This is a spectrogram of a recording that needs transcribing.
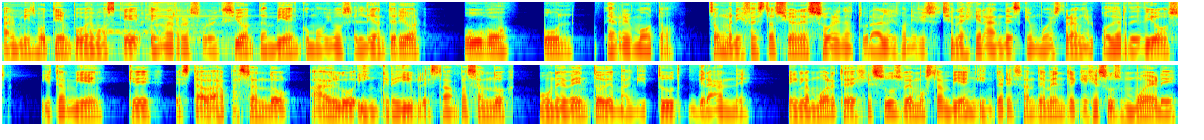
al mismo tiempo vemos que en la resurrección también, como vimos el día anterior, hubo un terremoto. Son manifestaciones sobrenaturales, manifestaciones grandes que muestran el poder de Dios y también que estaba pasando algo increíble, estaba pasando un evento de magnitud grande. En la muerte de Jesús vemos también interesantemente que Jesús muere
